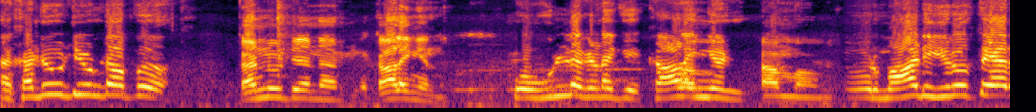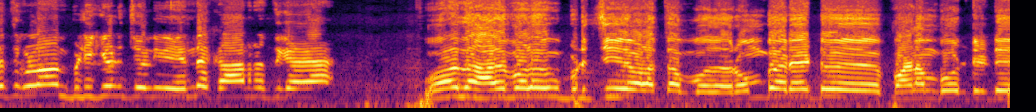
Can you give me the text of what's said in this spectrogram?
கண்டுபிட்டி உண்டா அப்போ? கண்ணுட்டி என்ன இருக்கு காளைங்க ஓ, உள்ள கிடக்கு காளைங்கன் ஆமா ஒரு மாடு இருபத்தாயிரத்துக்குலாம் பிடிக்கணும்னு சொல்லி என்ன காரணத்துக்காக? போதும் அது அளவுக்கு பிடிச்சி வளர்த்தா போதும். ரொம்ப ரேட்டு பணம் போட்டுட்டு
